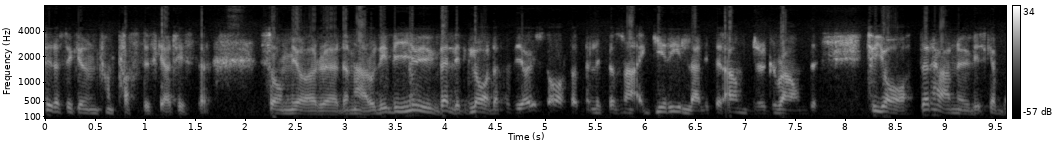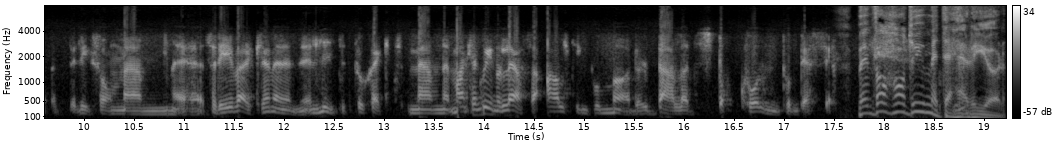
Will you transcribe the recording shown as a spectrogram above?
fyra stycken fantastiska artister som gör eh, den här. Och det, vi är ju väldigt glada för vi har ju startat en liten sån här gerilla, lite underground teater här nu. Vi ska liksom, ehm, eh, så det är verkligen en, en litet projekt. Men man kan gå in och läsa allting på murderballadstockholm.se. Men vad har du med det här att göra?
